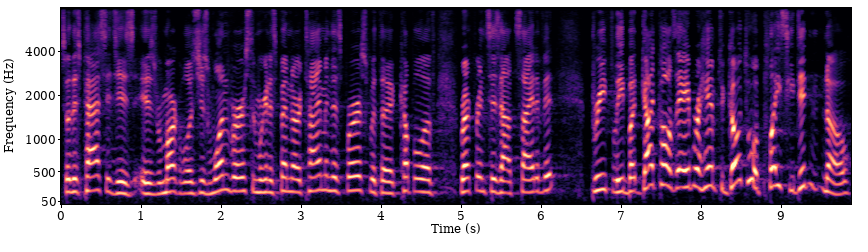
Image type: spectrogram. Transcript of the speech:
So, this passage is, is remarkable. It's just one verse, and we're going to spend our time in this verse with a couple of references outside of it briefly. But God calls Abraham to go to a place he didn't know,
